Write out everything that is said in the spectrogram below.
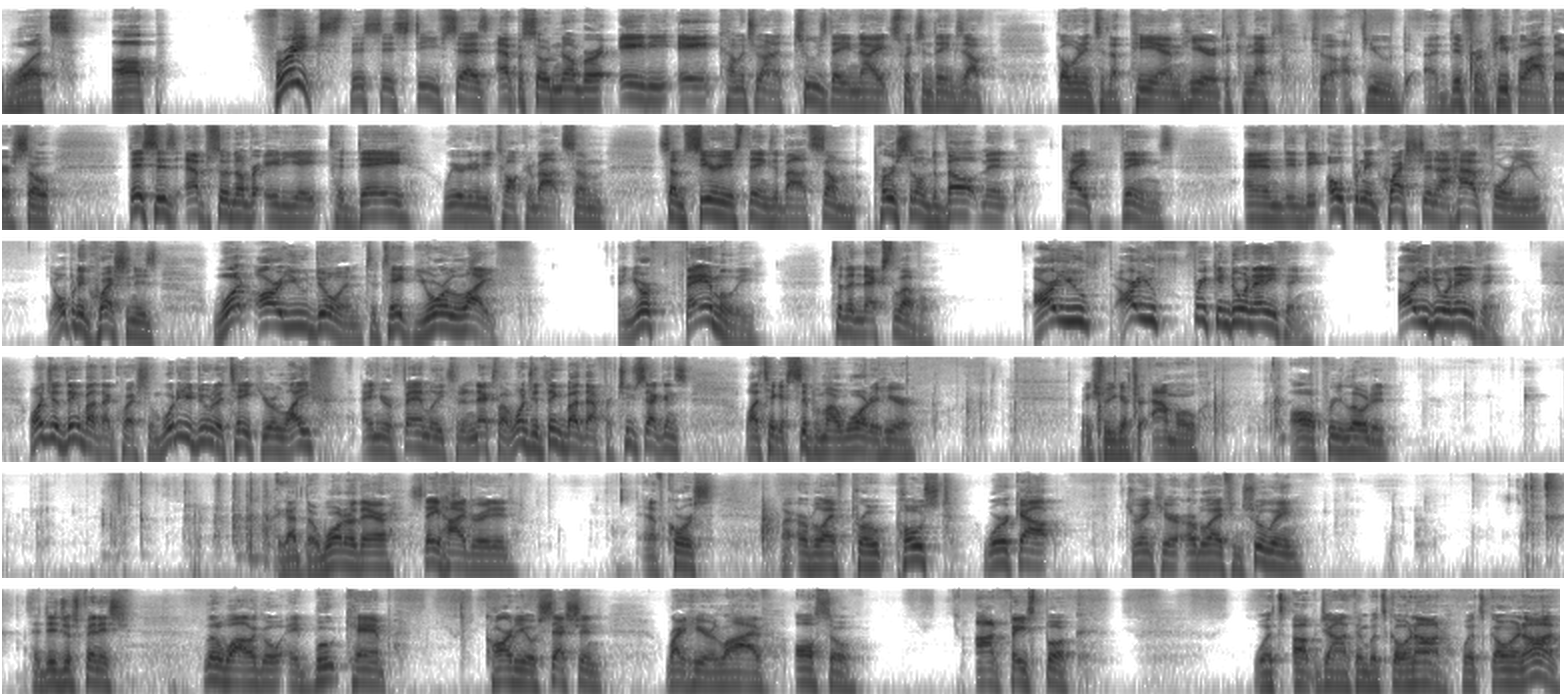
What's up, freaks? This is Steve Says, episode number 88, coming to you on a Tuesday night, switching things up, going into the PM here to connect to a few uh, different people out there. So, this is episode number 88. Today, we are going to be talking about some, some serious things, about some personal development type things. And the, the opening question I have for you, the opening question is, what are you doing to take your life and your family to the next level? Are you, are you freaking doing anything? Are you doing anything? I want you to think about that question. What are you doing to take your life and your family to the next level? I want you to think about that for two seconds while I take a sip of my water here. Make sure you got your ammo all preloaded. I got the water there. Stay hydrated. And of course, my Herbalife Pro post workout drink here, Herbalife and Truline. I did just finish a little while ago a boot camp cardio session right here live, also on Facebook. What's up, Jonathan? What's going on? What's going on?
